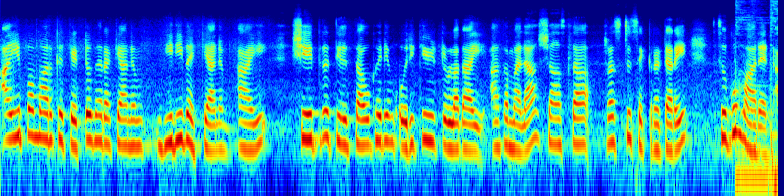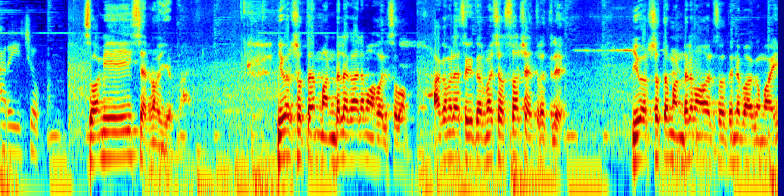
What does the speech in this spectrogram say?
അയ്യപ്പന്മാർക്ക് കെട്ടുനിറയ്ക്കാനും വിരിവയ്ക്കാനും ആയി ക്ഷേത്രത്തിൽ സൗകര്യം ഒരുക്കിയിട്ടുള്ളതായി അകമല ശാസ്ത്ര ട്രസ്റ്റ് സെക്രട്ടറി സുകുമാരൻ അറിയിച്ചു. സ്വാമിയെ ശരണമയ്യപ്പ ഈ വർഷത്തെ മണ്ഡലകാല മഹോത്സവം അകമല ശ്രീ ധർമ്മശാസ്ത്ര ക്ഷേത്രത്തിൽ ഈ വർഷത്തെ മണ്ഡല മഹോത്സവത്തിന്റെ ഭാഗമായി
